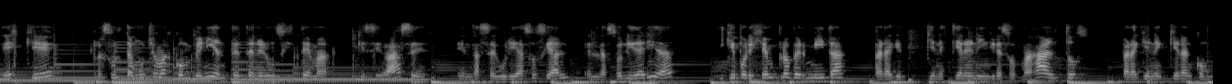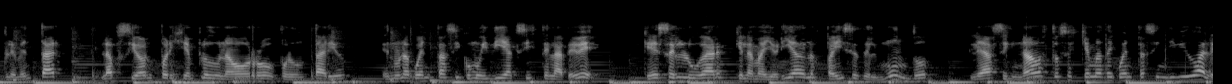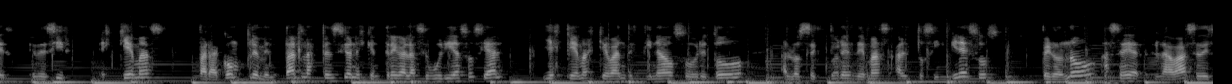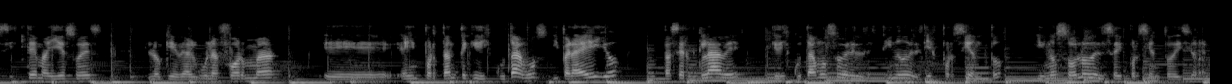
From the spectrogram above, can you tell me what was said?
es que resulta mucho más conveniente tener un sistema que se base en la seguridad social, en la solidaridad, y que por ejemplo permita para que quienes tienen ingresos más altos, para quienes quieran complementar, la opción, por ejemplo, de un ahorro voluntario en una cuenta así como hoy día existe la APB, que es el lugar que la mayoría de los países del mundo le ha asignado estos esquemas de cuentas individuales, es decir, esquemas para complementar las pensiones que entrega la seguridad social y esquemas que van destinados sobre todo a los sectores de más altos ingresos, pero no a ser la base del sistema y eso es lo que de alguna forma eh, es importante que discutamos y para ello va a ser clave que discutamos sobre el destino del 10% y no solo del 6% adicional.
